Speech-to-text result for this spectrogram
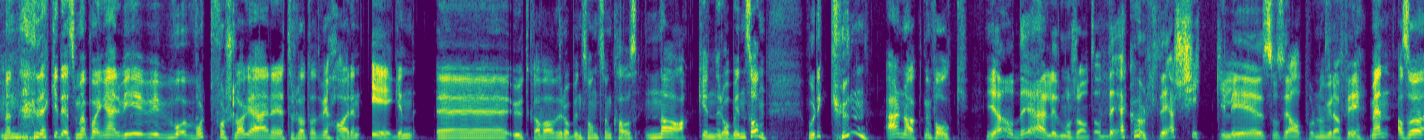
Men det er ikke det som er poenget her. Vi, vi, vårt forslag er rett og slett at vi har en egen eh, utgave av Robinson som kalles Naken-Robinson. Hvor det kun er nakne folk. Ja, og det er litt morsomt. Og det er, kanskje- det er skikkelig sosialpornografi. Men altså,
